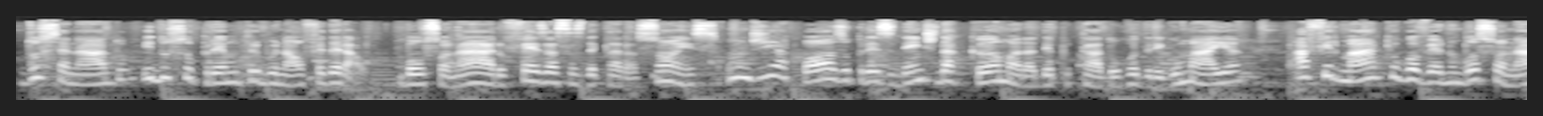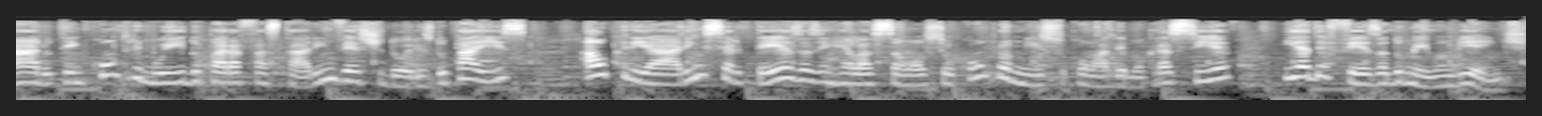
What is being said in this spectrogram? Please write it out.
do Senado e do Supremo Tribunal Federal. Bolsonaro fez essas declarações um dia após o presidente da Câmara, deputado Rodrigo Maia, afirmar que o governo Bolsonaro tem contribuído para afastar investidores do país ao criar incertezas em relação ao seu compromisso com a democracia e a defesa do meio ambiente.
